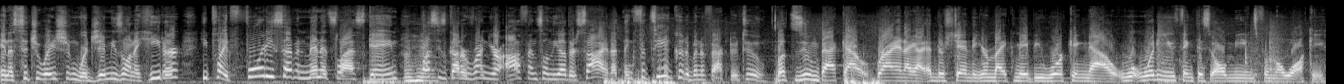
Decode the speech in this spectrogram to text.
in a situation where Jimmy's on a heater. He played 47 minutes last game. Mm-hmm. Plus, he's got to run your offense on the other side. I think fatigue could have been a factor too. Let's zoom back out. Brian, I understand that your mic may be working now. What, what do you think this all means for Milwaukee?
